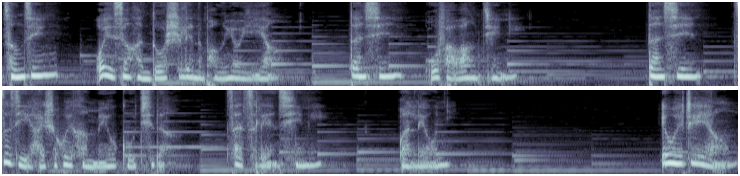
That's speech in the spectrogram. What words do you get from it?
曾经，我也像很多失恋的朋友一样，担心无法忘记你，担心自己还是会很没有骨气的。再次联系你，挽留你，因为这样，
